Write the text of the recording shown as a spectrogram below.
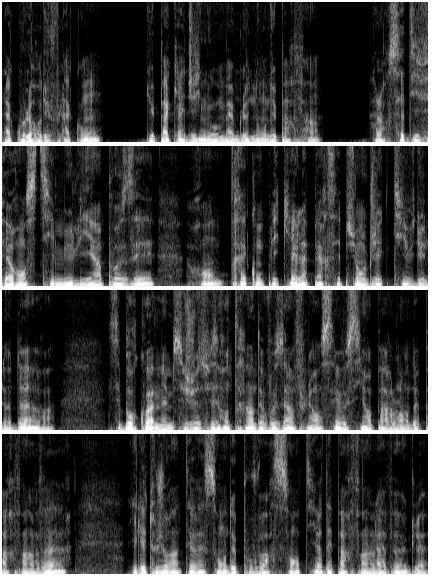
la couleur du flacon, du packaging ou même le nom du parfum. Alors ces différents stimuli imposés rendent très compliquée la perception objective d'une odeur. C'est pourquoi, même si je suis en train de vous influencer aussi en parlant de parfum vert, il est toujours intéressant de pouvoir sentir des parfums à l'aveugle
